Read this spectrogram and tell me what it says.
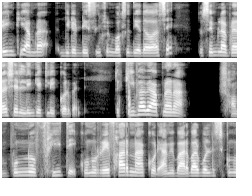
লিঙ্কই আমরা ভিডিওর ডিসক্রিপশন বক্সে দিয়ে দেওয়া আছে। তো সিম্পলি আপনারা সেই লিঙ্কে ক্লিক করবেন। তো কীভাবে আপনারা সম্পূর্ণ ফ্রিতে কোনো রেফার না করে, আমি বারবার বলতেছি কোনো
